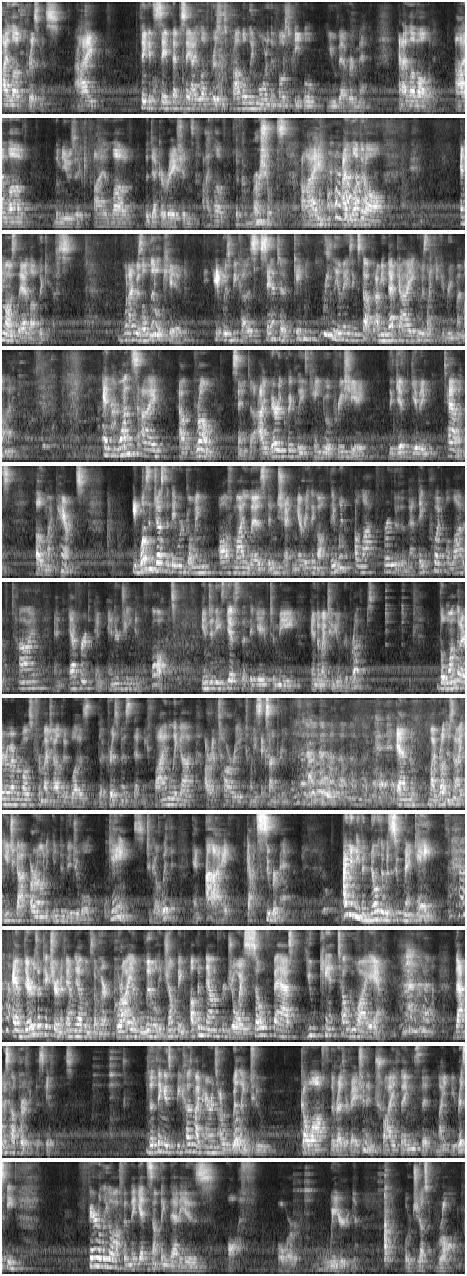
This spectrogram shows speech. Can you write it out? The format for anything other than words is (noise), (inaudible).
I love Christmas. I think it's a safe bet to say I love Christmas probably more than most people you've ever met. And I love all of it. I love the music. I love the decorations. I love the commercials. I, I love it all. And mostly I love the gifts. When I was a little kid, it was because Santa gave me really amazing stuff. I mean, that guy, it was like he could read my mind. And once I'd outgrown Santa, I very quickly came to appreciate the gift giving talents of my parents. It wasn't just that they were going off my list and checking everything off. They went a lot further than that. They put a lot of time and effort and energy and thought into these gifts that they gave to me and to my two younger brothers. The one that I remember most from my childhood was the Christmas that we finally got our Atari 2600. (laughs) and my brothers and I each got our own individual games to go with it. And I got Superman. I didn't even know there was a Superman game. and there is a picture in a family album somewhere where I am literally jumping up and down for joy so fast you can't tell who I am. that was how perfect this gift was the thing is, because my parents are willing to go off the reservation and try things that might be risky, fairly often they get something that is off or weird or just wrong.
